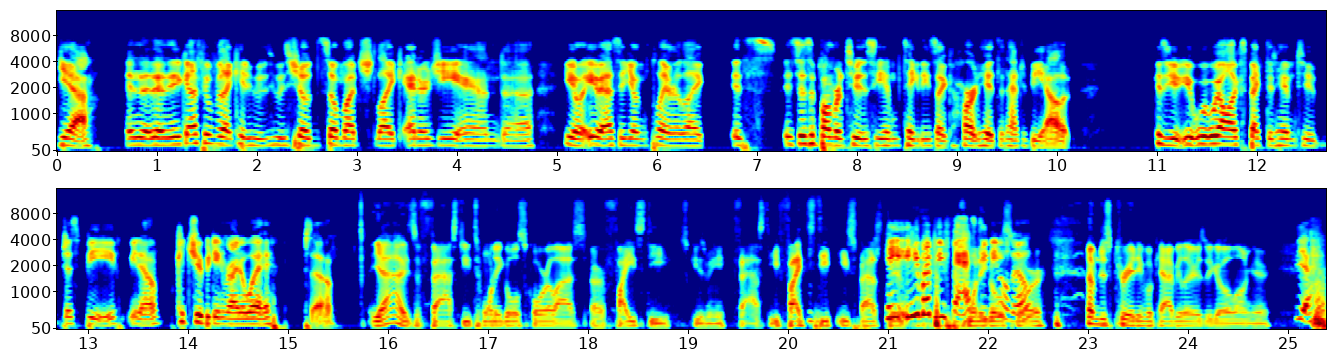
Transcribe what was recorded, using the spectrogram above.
Yeah. And then you gotta feel for that kid who who's showed so much like energy and uh, you know as a young player like it's it's just a bummer too to see him take these like hard hits and have to be out because we all expected him to just be you know contributing right away so Yeah, he's a fasty twenty goal scorer last or feisty, excuse me, fasty, feisty. He's fast. he he might be fast twenty goal scorer. I'm just creating vocabulary as we go along here. yeah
